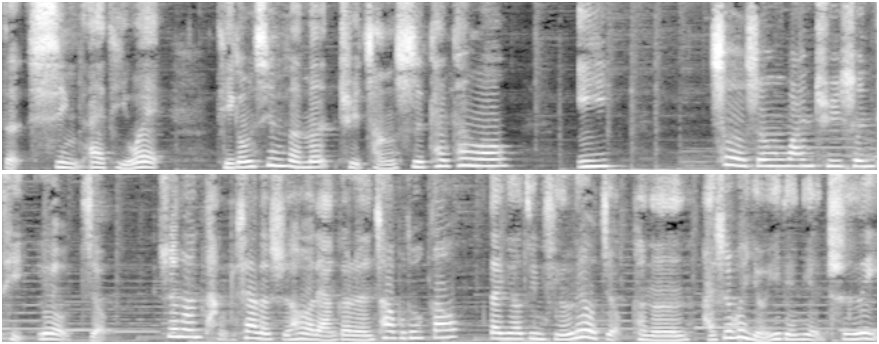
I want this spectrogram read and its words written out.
的性爱体位，提供性粉们去尝试看看喽。一、侧身弯曲身体六九，虽然躺下的时候两个人差不多高，但要进行六九，可能还是会有一点点吃力。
